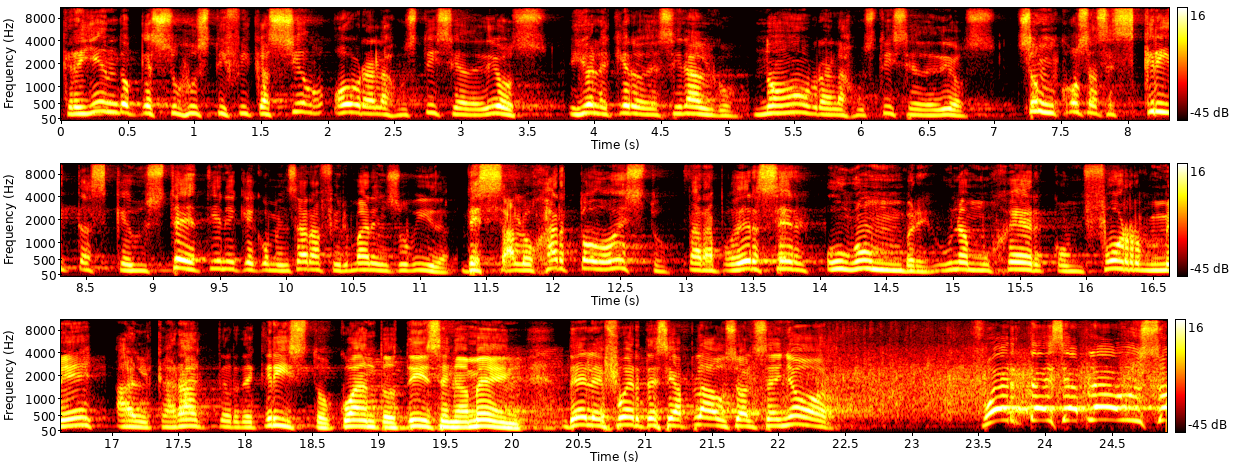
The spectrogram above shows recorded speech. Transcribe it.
creyendo que su justificación obra la justicia de Dios. Y yo le quiero decir algo, no obra la justicia de Dios. Son cosas escritas que usted tiene que comenzar a afirmar en su vida. Desalojar todo esto para poder ser un hombre, una mujer conforme al carácter de Cristo. ¿Cuántos dicen amén? Dele fuerte ese aplauso al Señor. Fuerte ese aplauso.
